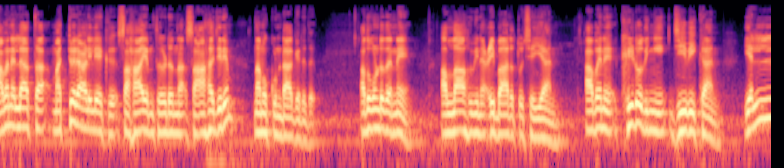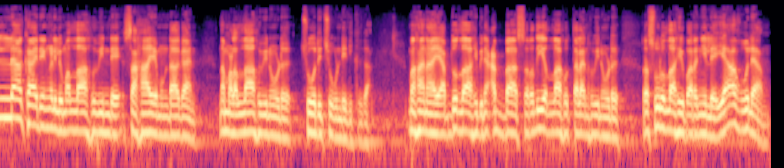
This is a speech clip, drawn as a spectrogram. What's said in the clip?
അവനല്ലാത്ത മറ്റൊരാളിലേക്ക് സഹായം തേടുന്ന സാഹചര്യം നമുക്കുണ്ടാകരുത്. അതുകൊണ്ട് തന്നെ അള്ളാഹുവിന് ഇബാദത്തു ചെയ്യാൻ അവന് കീഴൊതുങ്ങി ജീവിക്കാൻ എല്ലാ കാര്യങ്ങളിലും അള്ളാഹുവിന്റെ സഹായമുണ്ടാകാൻ നമ്മൾ അള്ളാഹുവിനോട് ചോദിച്ചുകൊണ്ടിരിക്കുക. മഹാനായ അബ്ദുല്ലാഹിബിൻ അബ്ബാസ് റതി അള്ളാഹു തലാൻഹുവിനോട് റസൂലുല്ലാഹി പറഞ്ഞില്ലേ യാ ഗുലാം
